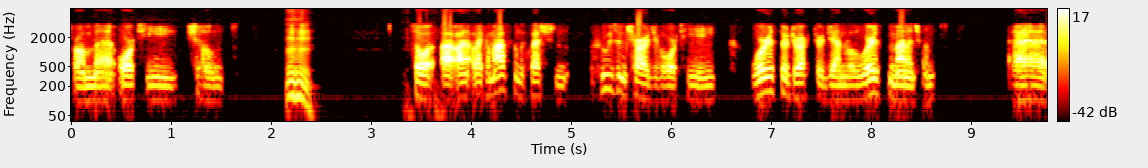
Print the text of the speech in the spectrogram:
from uh, RTE shows. Mhm. So, I, I, like, I'm asking the question: Who's in charge of RTE? Where's their director general? Where's the management? Uh,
